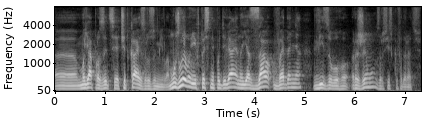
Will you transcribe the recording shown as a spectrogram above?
е, моя позиція чітка і зрозуміла. Можливо, її хтось не поділяє, але я за введення візового режиму з Російською Федерацією.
